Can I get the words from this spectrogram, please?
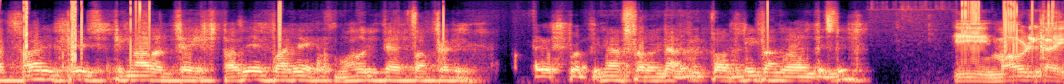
ఒకసారి చేసి తిన్నారంటే పదే పదే మామిడికాయ పచ్చడి. వేసుకొని తినేస్తారంటే అంత అద్భుతంగా ఉంటుంది. ఈ మామిడికాయ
